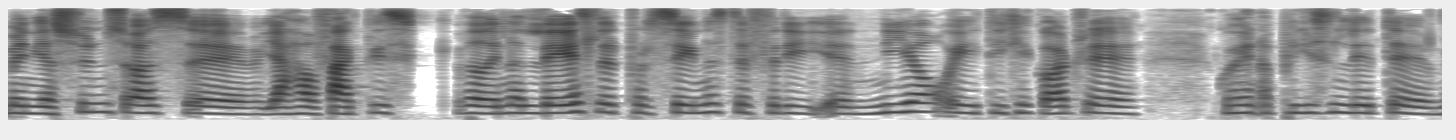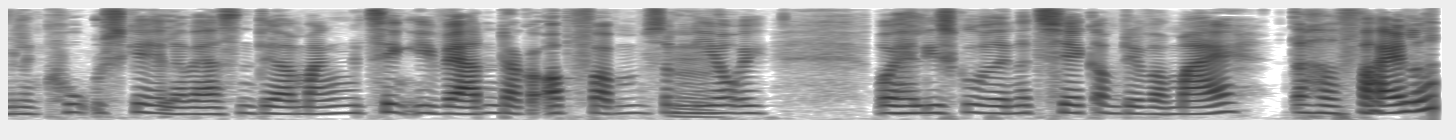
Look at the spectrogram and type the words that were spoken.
Men jeg synes også, øh, jeg har jo faktisk været inde og læse lidt på det seneste, fordi øh, 9-årige, de kan godt øh, gå hen og blive sådan lidt øh, melankolske, eller være sådan, der er mange ting i verden, der går op for dem som Mm. mm. 9-årige, hvor jeg lige skulle være inde og tjekke, om det var mig, der havde fejlet,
